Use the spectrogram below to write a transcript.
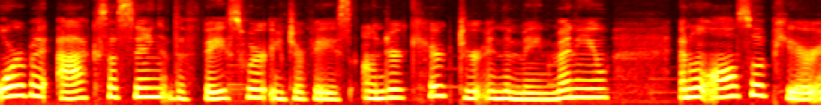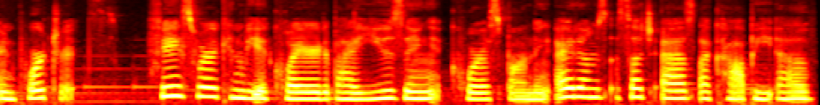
or by accessing the Facewear interface under Character in the main menu and will also appear in portraits. Facewear can be acquired by using corresponding items such as a copy of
